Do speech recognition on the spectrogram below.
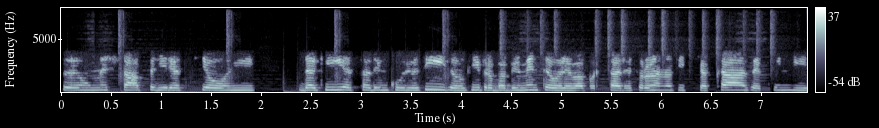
un mashup di reazioni da chi è stato incuriosito, chi probabilmente voleva portare solo la notizia a casa e quindi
